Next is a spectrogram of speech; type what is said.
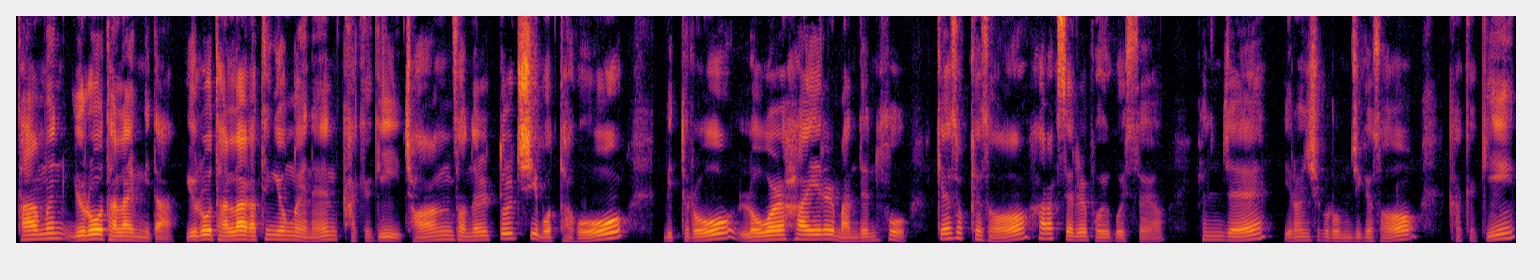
다음은 유로 달러입니다. 유로 달러 같은 경우에는 가격이 저항선을 뚫지 못하고 밑으로 로월 하이를 만든 후 계속해서 하락세를 보이고 있어요. 현재 이런 식으로 움직여서 가격이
